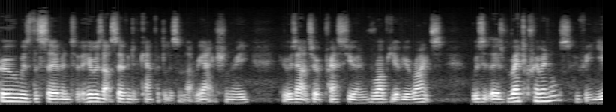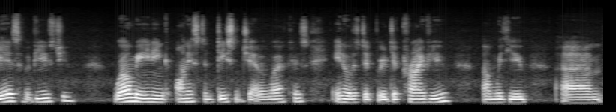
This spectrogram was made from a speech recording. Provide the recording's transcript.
who was the servant? Who was that servant of capitalism? That reactionary who was out to oppress you and rob you of your rights? Was it those red criminals who for years have abused you? Well meaning, honest, and decent German workers in order to deprive you and with you um,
